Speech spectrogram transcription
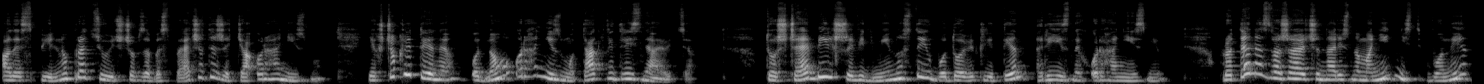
але спільно працюють, щоб забезпечити життя організму. Якщо клітини одного організму так відрізняються, то ще більше відмінностей в будові клітин різних організмів. Проте, незважаючи на різноманітність, вони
